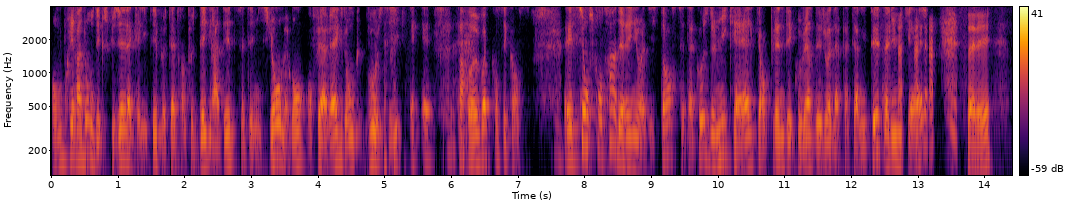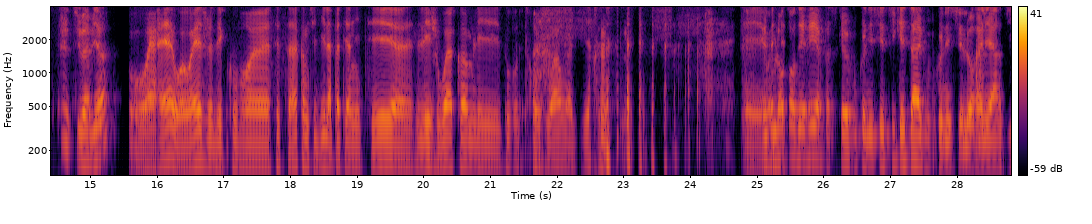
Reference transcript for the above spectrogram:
On vous priera donc d'excuser la qualité peut-être un peu dégradée de cette émission, mais bon, on fait avec, donc vous aussi, par euh, voie de conséquence. Et si on se contraint à des réunions à distance, c'est à cause de Michael qui est en pleine découverte des joies de la paternité. Salut Michael. Salut. Tu vas bien? Ouais, ouais, ouais, je découvre, euh, c'est ça, comme tu dis, la paternité, euh, les joies comme les autres joies, on va dire. Et, vous l'entendez rire parce que vous connaissiez Tic et Tac, vous connaissiez Laurel et Hardy,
